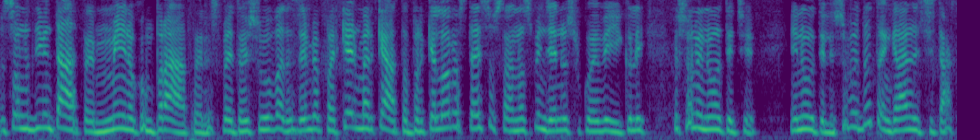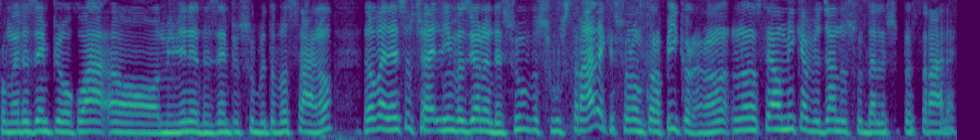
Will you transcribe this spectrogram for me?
sono, diventate meno comprate rispetto ai SUV, ad esempio, perché il mercato, perché loro stessi stanno spingendo su quei veicoli che sono inutili, inutili soprattutto in grandi città, come ad esempio qua oh, mi viene ad esempio subito Bassano, dove adesso c'è l'invasione del SUV su strade che sono ancora piccole, non, non stiamo mica viaggiando su delle superstrade.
